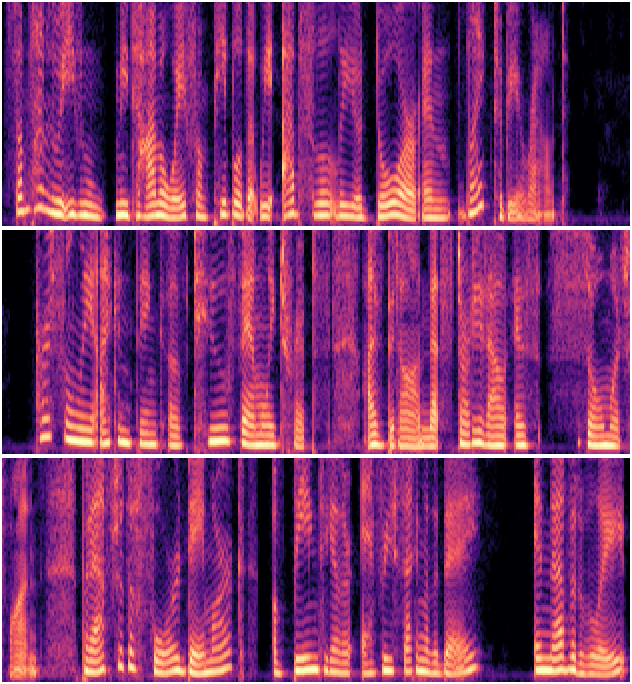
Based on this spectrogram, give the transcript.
Sometimes we even need time away from people that we absolutely adore and like to be around. Personally, I can think of two family trips I've been on that started out as so much fun. But after the four day mark of being together every second of the day, inevitably,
